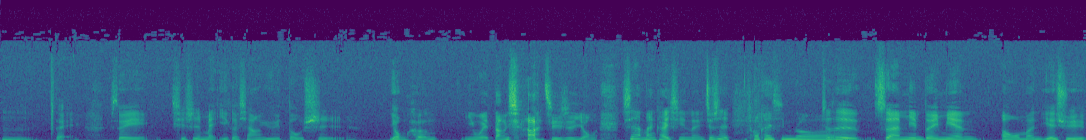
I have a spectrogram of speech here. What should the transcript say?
嗯，对，所以其实每一个相遇都是永恒，因为当下其实永，其实还蛮开心的，就是超开心的。就是虽然面对面，呃，我们也许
